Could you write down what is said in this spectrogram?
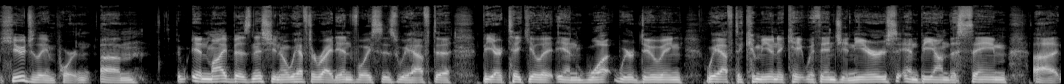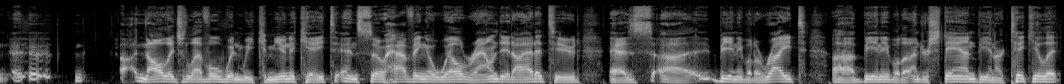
Hugely important. Um, in my business, you know, we have to write invoices. We have to be articulate in what we're doing. We have to communicate with engineers and be on the same uh, knowledge level when we communicate. And so having a well rounded attitude as uh, being able to write, uh, being able to understand, being articulate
